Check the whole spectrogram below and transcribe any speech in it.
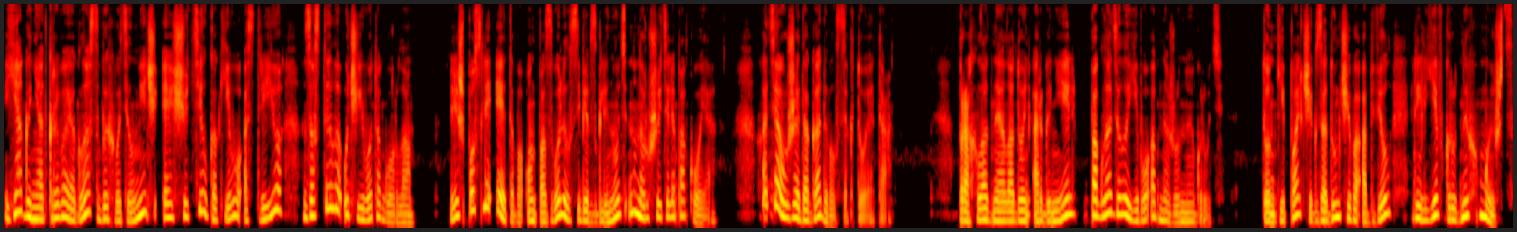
Яга, не открывая глаз, выхватил меч и ощутил, как его острие застыло у чьего-то горла. Лишь после этого он позволил себе взглянуть на нарушителя покоя, хотя уже догадывался, кто это. Прохладная ладонь Арганиэль погладила его обнаженную грудь. Тонкий пальчик задумчиво обвел рельеф грудных мышц,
